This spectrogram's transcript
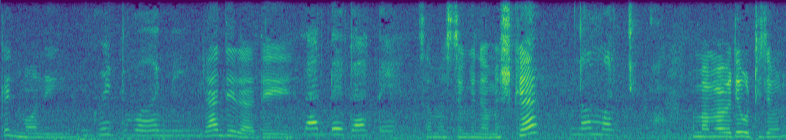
Good morning. Good morning. Radhe Radhe. Radhe Radhe. ସମସ୍ତଙ୍କୁ ନମସ୍କାର ନମସ୍କାର ମାମା ବେଟେ ଉଠି ଯାଉନ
